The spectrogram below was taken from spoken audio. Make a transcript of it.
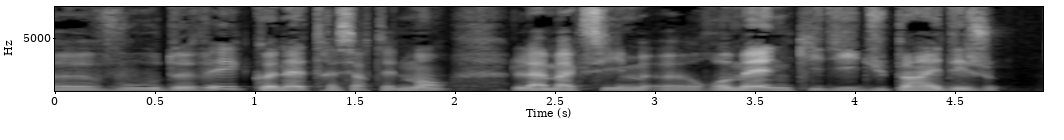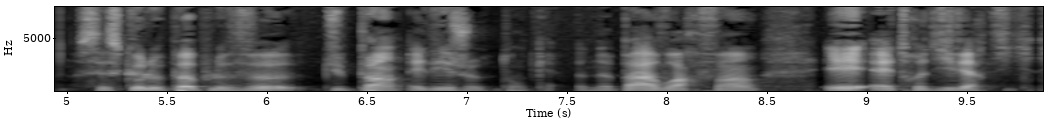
Euh, vous devez connaître très certainement la maxime euh, romaine qui dit du pain et des jeux. C'est ce que le peuple veut, du pain et des jeux. Donc ne pas avoir faim et être diverti.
